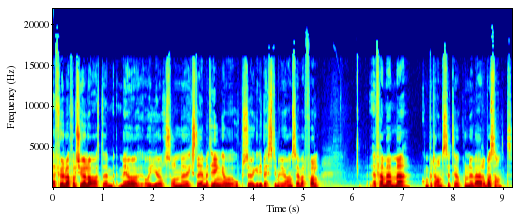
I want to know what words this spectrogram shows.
Jeg føler i hvert fall sjøl at eh, med å, å gjøre sånne ekstreme ting og oppsøke de beste miljøene, så er i hvert fall jeg får med meg kompetanse til å kunne være bastant.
